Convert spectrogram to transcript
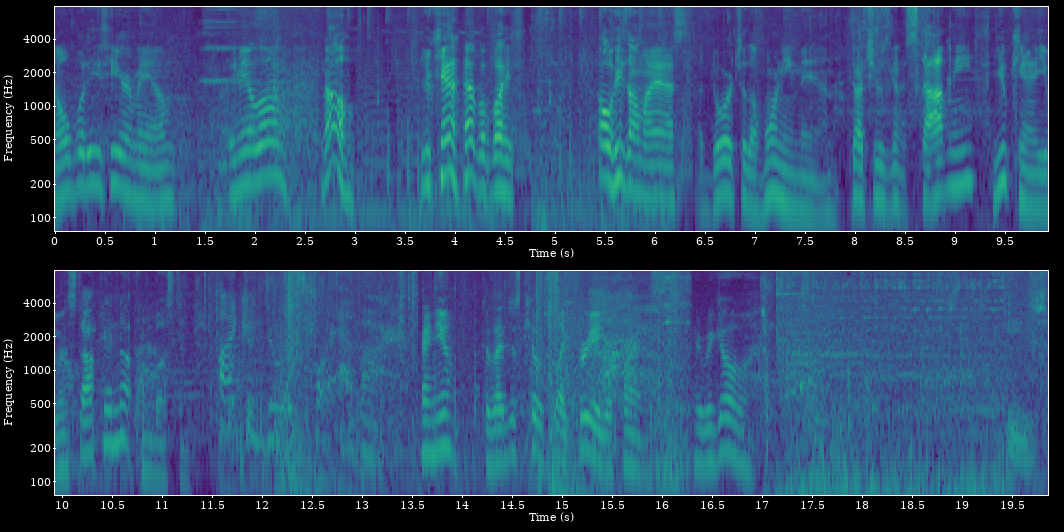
Nobody's here, ma'am. Leave me alone. No, you can't have a bite. Oh, he's on my ass. A door to the horny man. Thought you was gonna stop me? You can't even stop your nut from busting. I can do this forever. Can you? Because I just killed like three of your friends. Here we go. He's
